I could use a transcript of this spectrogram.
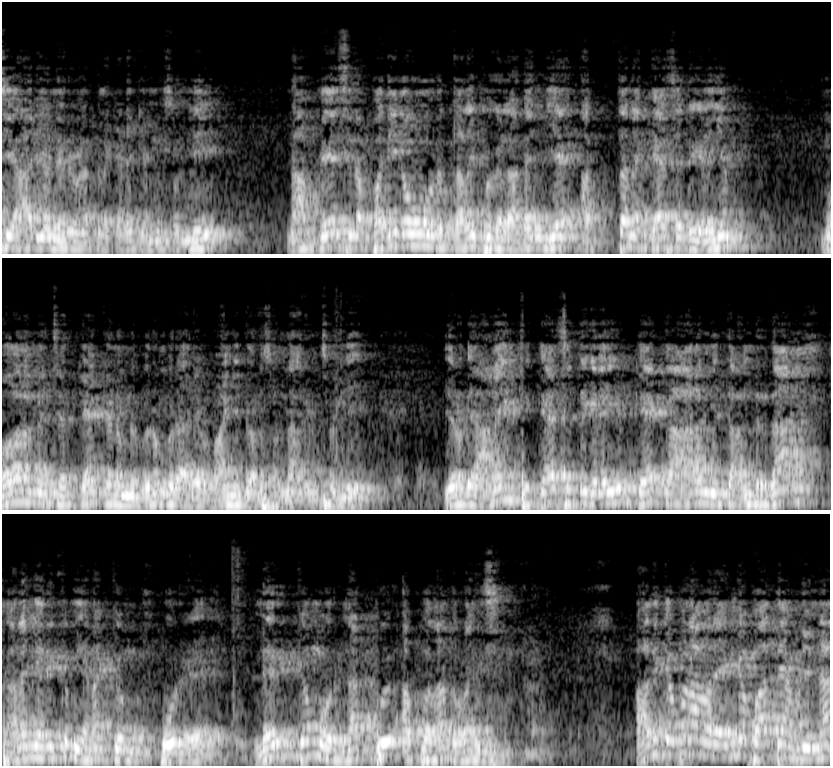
ராம்ஜி ஆடியோ நிறுவனத்தில் கிடைக்கும்னு சொல்லி நான் பேசின பதினோரு தலைப்புகள் அடங்கிய அத்தனை கேசட்டுகளையும் முதலமைச்சர் கேட்கணும்னு விரும்புறாரு வாங்கிட்டு வர சொன்னாருன்னு சொல்லி. என்னுடைய அனைத்து கேசட்டுகளையும் கேட்க ஆரம்பித்த அன்றுதான் கலைஞருக்கும் எனக்கும் ஒரு நெருக்கம் ஒரு நட்பு அப்பதான் தொடங்குச்சு. அதுக்கப்புறம் அவரை எங்க பார்த்தேன் அப்படின்னா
